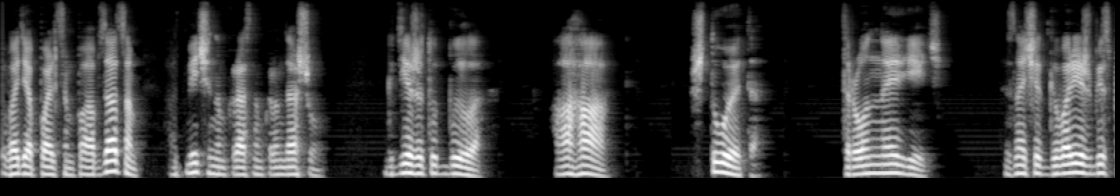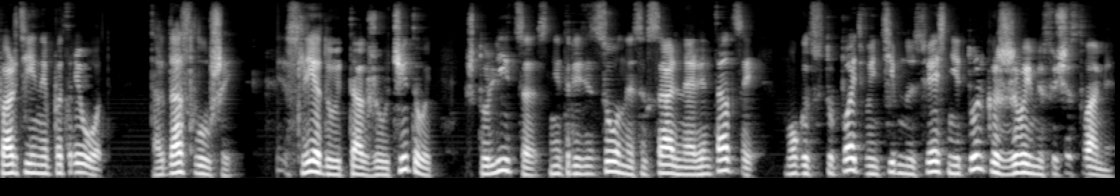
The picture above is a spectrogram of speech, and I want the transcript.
водя пальцем по абзацам, отмеченным красным карандашом. Где же тут было? Ага. Что это? Тронная речь. Значит, говоришь беспартийный патриот. Тогда слушай. Следует также учитывать, что лица с нетрадиционной сексуальной ориентацией могут вступать в интимную связь не только с живыми существами,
